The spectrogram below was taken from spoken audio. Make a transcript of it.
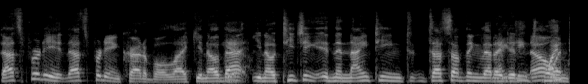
That's pretty. That's pretty incredible. Like you know that yeah. you know teaching in the nineteen. That's something that I didn't know. And,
